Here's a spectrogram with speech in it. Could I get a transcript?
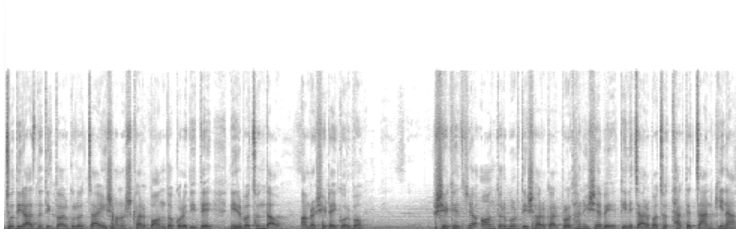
যদি রাজনৈতিক দলগুলো চাই সংস্কার বন্ধ করে দিতে নির্বাচন দাও, আমরা সেটাই করব। সেক্ষেত্রে অন্তর্বর্তী সরকার প্রধান হিসেবে তিনি চার বছর থাকতে চান কিনা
